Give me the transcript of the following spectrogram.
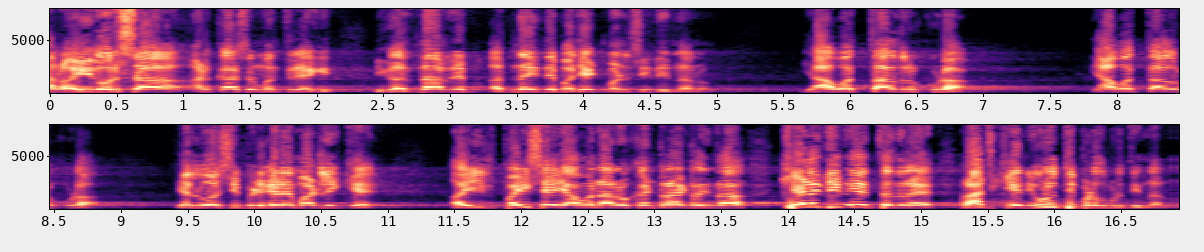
ನಾನು ಐದು ವರ್ಷ ಹಣಕಾಸು ಮಂತ್ರಿಯಾಗಿ ಈಗ ಹದಿನಾರನೇ, ಹದಿನೈದನೇ ಬಜೆಟ್ ಮಂಡಿಸಿದ್ದೀನಿ ನಾನು. ಯಾವತ್ತಾದ್ರೂ ಕೂಡ ಯಾವತ್ತಾದ್ರೂ ಕೂಡ ಎಲ್ ಒ ಸಿ ಬಿಡುಗಡೆ ಮಾಡಲಿಕ್ಕೆ ಐದು ಪೈಸೆ ಯಾವನಾರು ಕಂಟ್ರಾಕ್ಟರಿಂದ ಕೇಳಿದ್ದೀನಿ ಅಂತಂದ್ರೆ ರಾಜಕೀಯ ನಿವೃತ್ತಿ ಪಡೆದು ಬಿಡ್ತೀನಿ ನಾನು.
